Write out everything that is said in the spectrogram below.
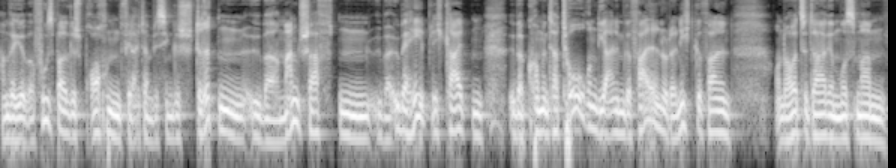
haben wir hier über Fußball gesprochen, vielleicht ein bisschen gestritten, über Mannschaften, über Überheblichkeiten, über Kommentatoren, die einem gefallen oder nicht gefallen. Und heutzutage muss man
